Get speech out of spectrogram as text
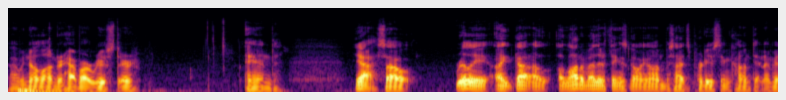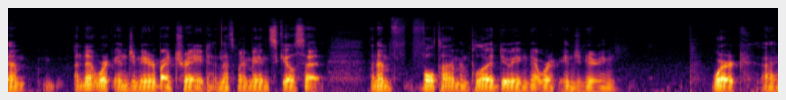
Uh, we no longer have our rooster. And yeah, so really, I got a, a lot of other things going on besides producing content. I mean, I'm a network engineer by trade, and that's my main skill set. And I'm full time employed doing network engineering work, uh,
